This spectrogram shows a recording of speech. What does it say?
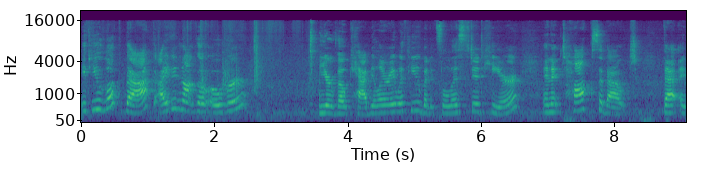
if you look back, I did not go over your vocabulary with you, but it's listed here. And it talks about that a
